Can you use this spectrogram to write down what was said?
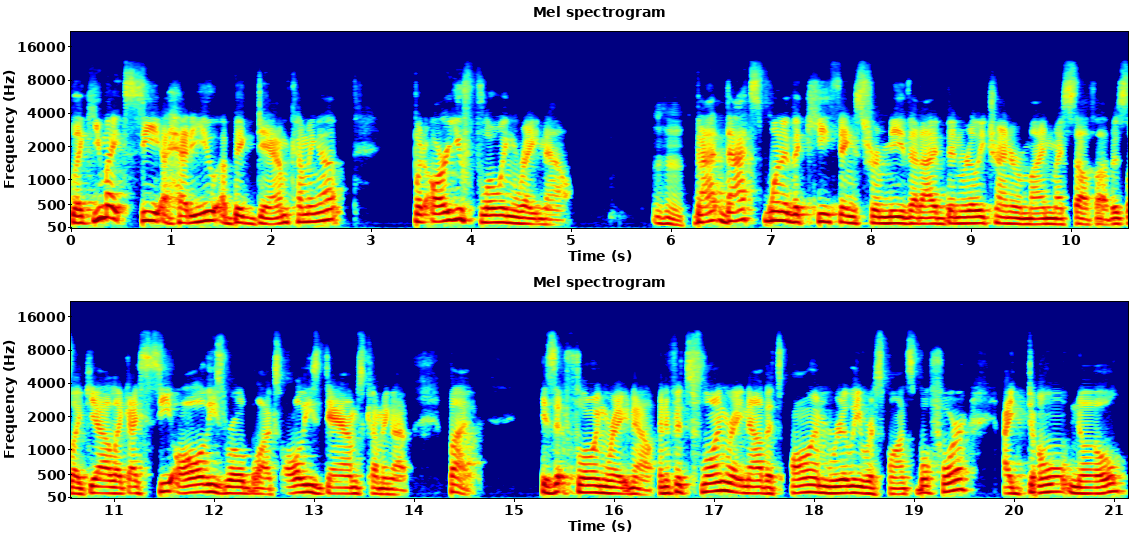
like you might see ahead of you a big dam coming up, but are you flowing right now? Mm-hmm. That that's one of the key things for me that I've been really trying to remind myself of is like, yeah, like I see all these roadblocks, all these dams coming up, but is it flowing right now? And if it's flowing right now, that's all I'm really responsible for. I don't know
